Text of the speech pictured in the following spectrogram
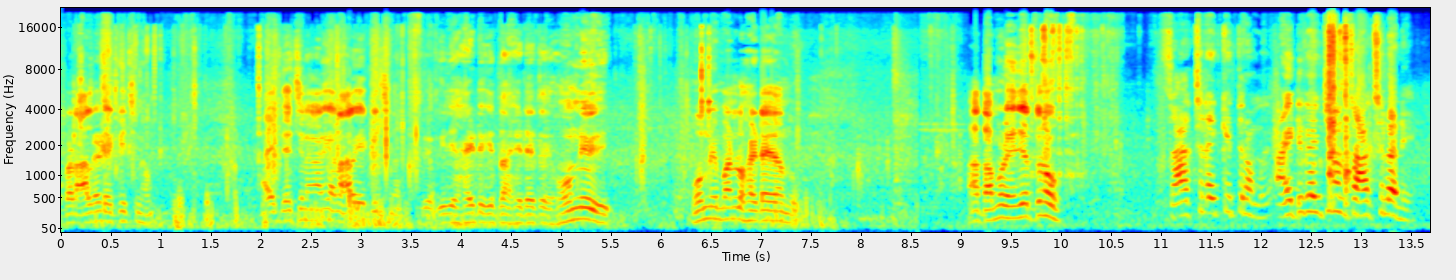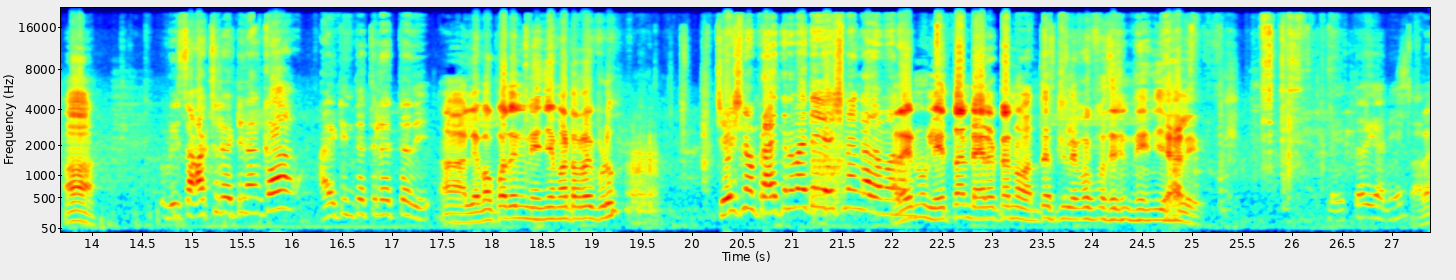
ఒకటి ఆల్రెడీ ఎక్కించినాం ఐదు తెచ్చినా కానీ నాలుగు ఎక్కించినాం ఇది హైట్ ఇట్లా హైట్ అవుతుంది హోమ్ని ఇది. హోమ్ని బండ్లో హైట్ అయ్యేందుకు. ఆ తమ్ముడు ఏం చెప్తున్నావు సాక్షులు ఎక్కిస్తున్నాం హైట్ పెంచినాం సాక్షులని ఇప్పుడు ఈ సాక్షులు పెట్టినాక హైట్ ఇంత ఎత్తులెత్తది లేవకపోతే నేను ఏం చేయమంటారా ఇప్పుడు? చేసినాం ప్రయత్నం అయితే చేసినాం కదా అరే మనం నువ్వు లేస్తాను డైరెక్టర్ నువ్వు అంత లేవకపోతే నేను ఏం చేయాలి? ఎత్తది కానీ. సరే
